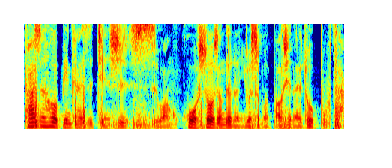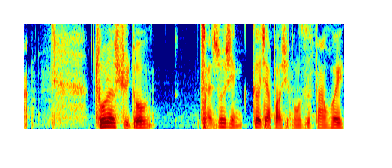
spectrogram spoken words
发生后，便开始检视死亡或受伤的人有什么保险来做补偿。除了许多产寿险各家保险公司发挥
